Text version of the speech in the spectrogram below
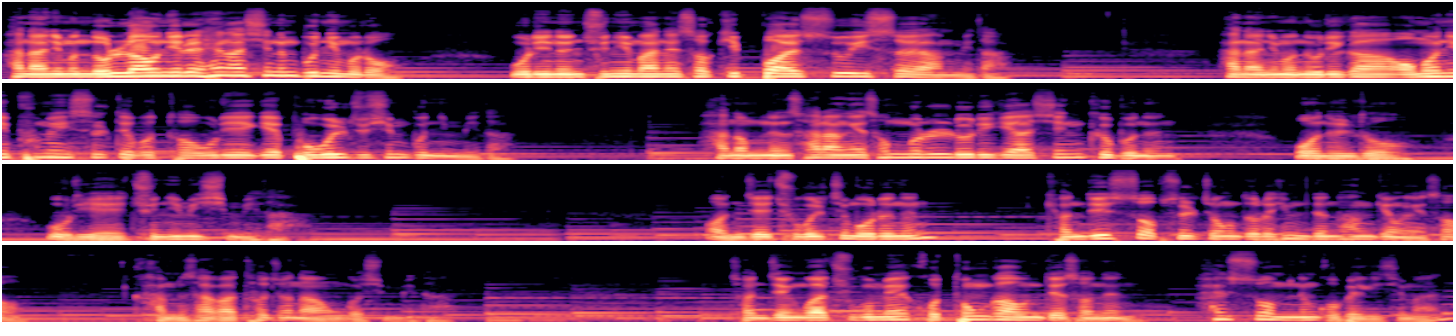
하나님은 놀라운 일을 행하시는 분이므로 우리는 주님 안에서 기뻐할 수 있어야 합니다. 하나님은 우리가 어머니 품에 있을 때부터 우리에게 복을 주신 분입니다. 한없는 사랑의 선물을 누리게 하신 그분은 오늘도 우리의 주님이십니다. 언제 죽을지 모르는 견딜 수 없을 정도로 힘든 환경에서 감사가 터져 나온 것입니다. 전쟁과 죽음의 고통 가운데서는 할 수 없는 고백이지만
